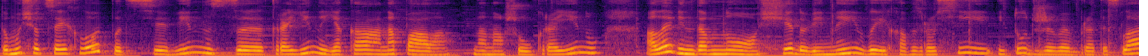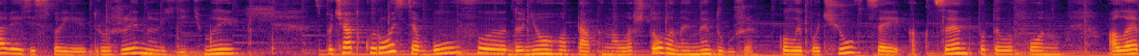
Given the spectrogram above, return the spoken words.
Тому що цей хлопець він з країни, яка напала на нашу Україну, але він давно ще до війни виїхав з Росії і тут живе в Братиславі зі своєю дружиною, з дітьми. Спочатку Ростя був до нього так налаштований не дуже, коли почув цей акцент по телефону. Але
